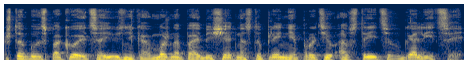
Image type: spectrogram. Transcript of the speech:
чтобы успокоить союзников, можно пообещать наступление против австрийцев в Галиции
